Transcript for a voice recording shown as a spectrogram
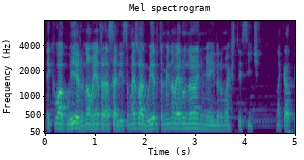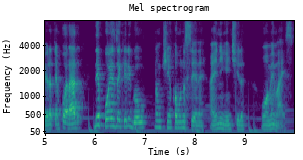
é que o Agüero não entra nessa lista, mas o Agüero também não era unânime ainda no Manchester City naquela primeira temporada. Depois daquele gol, não tinha como não ser, né? Aí ninguém tira o homem mais.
